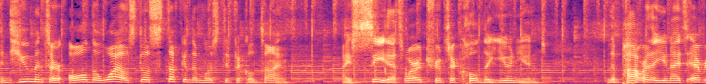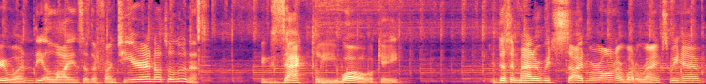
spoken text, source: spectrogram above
and humans are all the while still stuck in the most difficult time. I see, that's why our troops are called the Union. The power that unites everyone, the alliance of the Frontier and Autoluna. Exactly. Whoa, okay. It doesn't matter which side we're on or what ranks we have.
